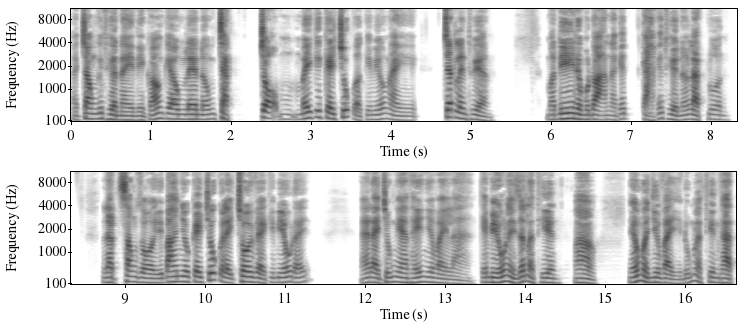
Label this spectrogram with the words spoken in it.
Ở trong cái thuyền này thì có cái ông lên, ông chặt trộm mấy cái cây trúc ở cái miếu này, chất lên thuyền mà đi được một đoạn là cái cả cái thuyền nó lật luôn. Lật xong rồi thì bao nhiêu cây trúc lại trôi về cái miếu đấy. Đấy đại chúng nghe thấy như vậy là cái miếu này rất là thiêng à, nếu mà như vậy thì đúng là thiêng thật.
